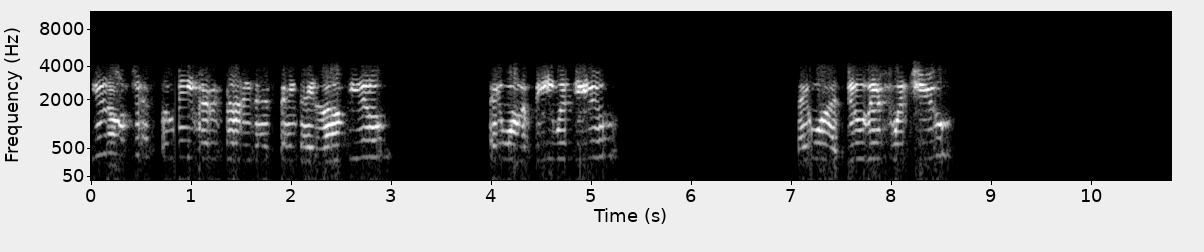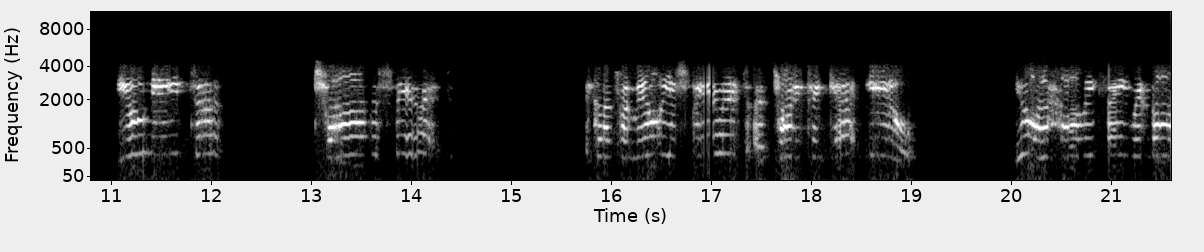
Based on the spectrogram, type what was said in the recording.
You don't just believe everybody that say they love you. They want to be with you. They want to do this with you. You need to try the spirit. Because familiar spirits are trying to get you. You are highly favored by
